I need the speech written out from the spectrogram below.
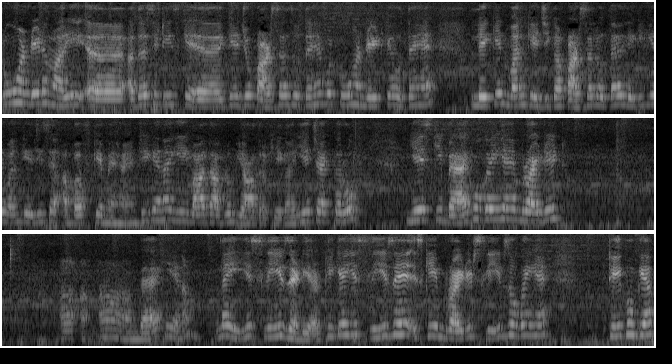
200 हमारी अदर सिटीज़ के, के जो पार्सल्स होते हैं वो 200 के होते हैं। लेकिन वन के का पार्सल होता है, लेकिन ये वन के से अबव के में है। ठीक है ना? ये बात आप लोग याद रखिएगा। ये चेक करो। ये इसकी बैग हो गई है एम्ब्रॉयडेड बैग ही है ना? नहीं, ये स्लीव्स है डियर ठीक है? ये स्लीव्स है, इसकी एम्ब्रॉयडेड स्लीव्स हो गई हैं। ठीक हो गया?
